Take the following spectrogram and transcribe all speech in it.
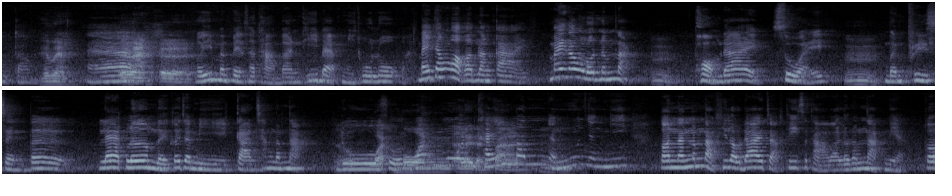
ถูกต้องใช่ไหมอ่าใช่ไหมเออเฮ้ยมันเป็นสถาบันที่แบบมีทั่วโลกว่ะไม่ต้องออกกำลังกาย ไม่ต้องลดน้ำหนักอืมผอมได้สวยอืมเหมือนพรีเซนเตอร์แรกเริ่มเลยก็จะมีการชั่งน้ำหนัก ดูวัดส่วนมวลวัดมวอะไรลต่างๆไขมันอืมอย่างงู้นอย่างนี้ ตอนนั้นน้ำหนักที่เราได้จากที่สถาบันแล้วน้ำหนักเนี่ยก็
